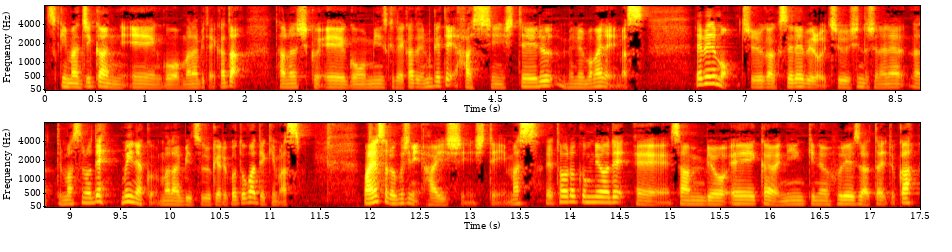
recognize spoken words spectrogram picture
隙間時間に英語を学びたい方、楽しく英語を身につけたい方に向けて発信しているメルマガになります。レベルも中学生レベルを中心としてなってますので、無理なく学び続けることができます。毎朝6時に配信しています。で登録無料で、えー、3秒英会話人気のフレーズだったりとか、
